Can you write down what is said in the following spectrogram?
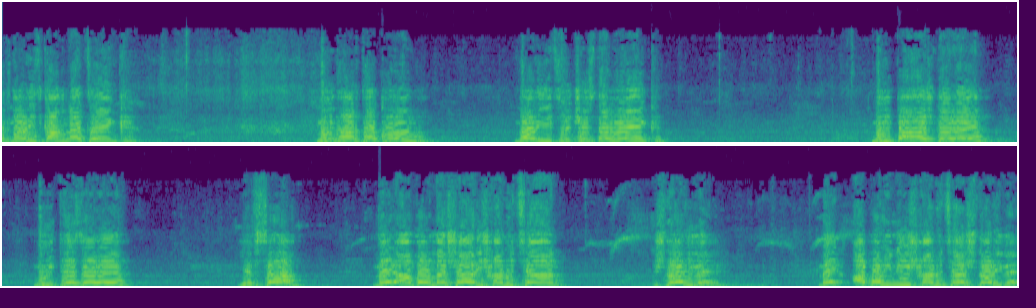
եւ նորից կանգնած ենք նույն հարթակում նորից հնչեցնելու ենք նույն պահանջները, նույն թեզերը եւ սա մեր անվորնաշար իշխանության շնորհիվ է մեր ապօրինի իշխանության շնորհիվ է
